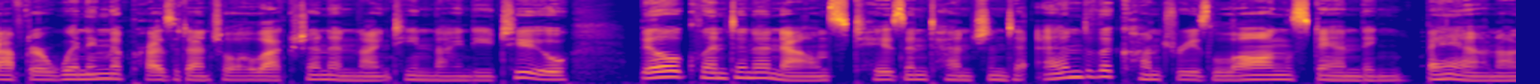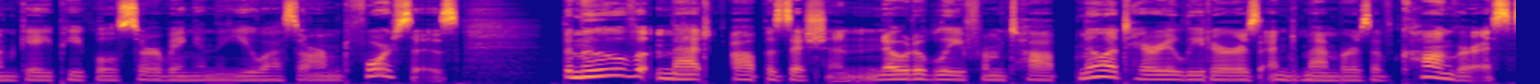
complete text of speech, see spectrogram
After winning the presidential election in 1992, Bill Clinton announced his intention to end the country's long standing ban on gay people serving in the U.S. Armed Forces. The move met opposition, notably from top military leaders and members of Congress.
